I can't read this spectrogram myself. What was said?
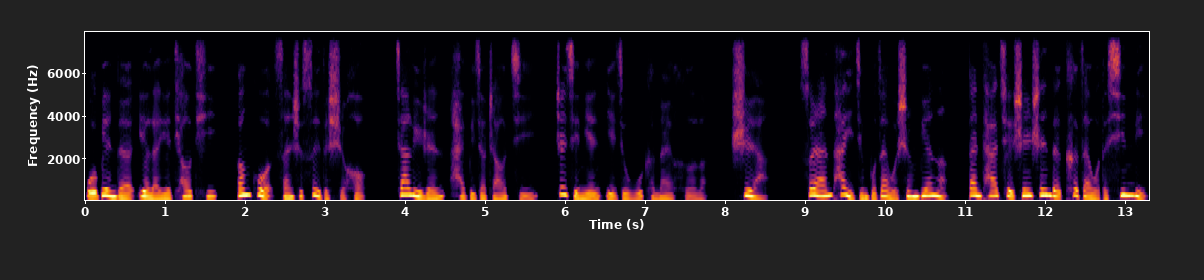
我变得越来越挑剔。刚过三十岁的时候，家里人还比较着急，这几年也就无可奈何了。是啊，虽然他已经不在我身边了，但他却深深的刻在我的心里。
